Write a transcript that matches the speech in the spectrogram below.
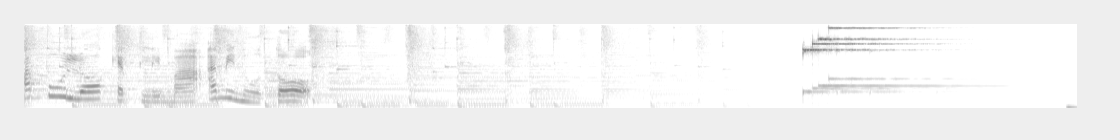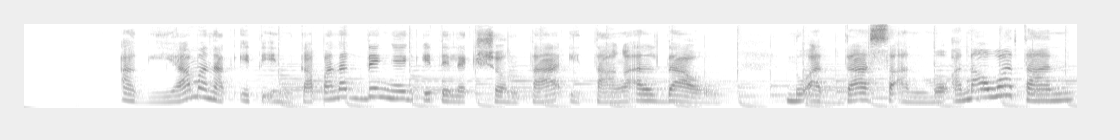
a pulo ket lima a minuto. Agyamanak itiin ka panagdengeg iti leksyon ta itanga aldaw. No adda saan mo anaawatan,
